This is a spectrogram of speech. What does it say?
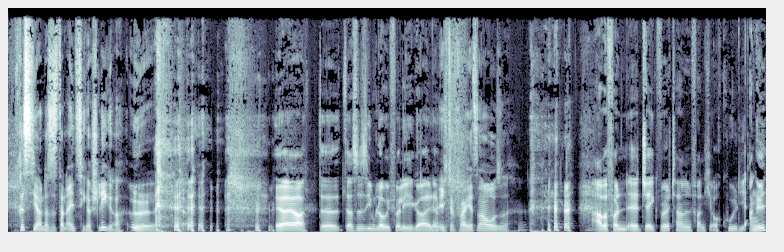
Christian, das ist dein einziger Schläger. Äh. ja, ja, das ist ihm, glaube ich, völlig egal. Ne? Ich fahre jetzt nach Hause. Aber von äh, Jake Wirtanen fand ich auch cool, die Angel.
